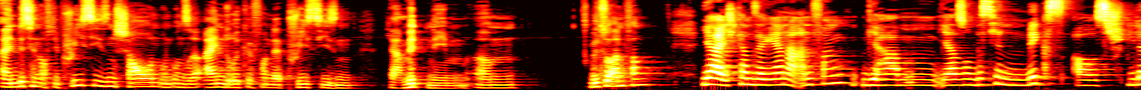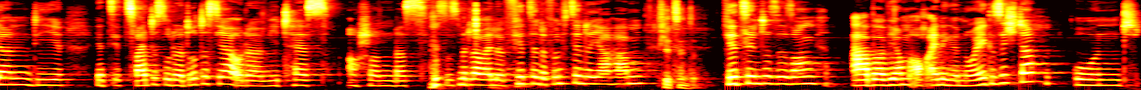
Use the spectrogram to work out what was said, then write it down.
ein bisschen auf die Preseason schauen und unsere Eindrücke von der Preseason ja, mitnehmen. Ähm, willst du anfangen? Ja, ich kann sehr gerne anfangen. Wir haben ja so ein bisschen einen Mix aus Spielern, die jetzt ihr zweites oder drittes Jahr oder wie Tess auch schon das, das ist mittlerweile 14., 15. Jahr haben. 14. 14. Saison. Aber wir haben auch einige neue Gesichter. Und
